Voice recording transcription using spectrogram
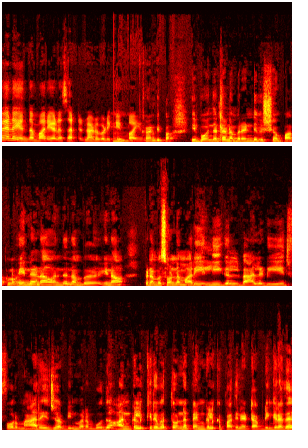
மேல எந்த மாதிரியான சட்ட நடவடிக்கை பாயும்? கண்டிப்பா. இப்போ இந்த இடத்துல நம்ம ரெண்டு விஷயம் பார்க்கணும். என்னன்னா வந்து நம்ம ஏன்னா இப்போ நம்ம சொன்ன மாதிரி legal valid age for marriage அப்படின்னு வரும்போது ஆண்களுக்கு இருபத்தொன்னு பெண்களுக்கு பதினெட்டு அப்படிங்கிறது.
